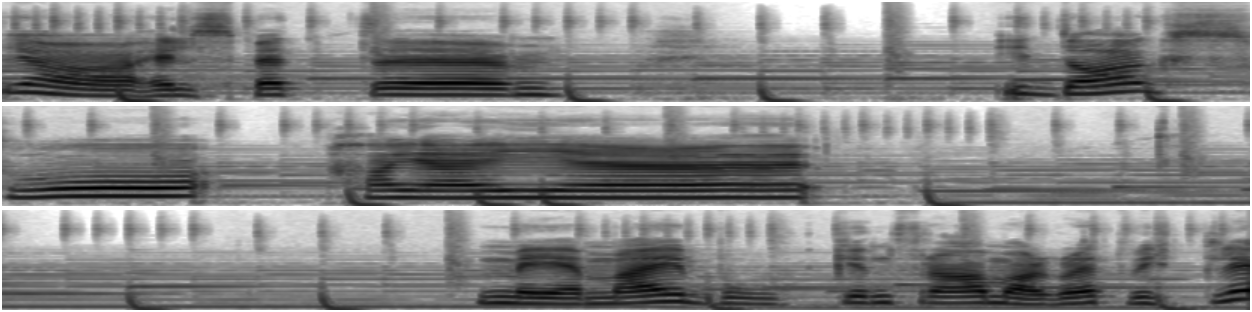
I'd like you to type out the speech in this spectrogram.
Ja, Elspeth eh, I dag så har jeg eh, med meg boken fra Margaret Whitley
